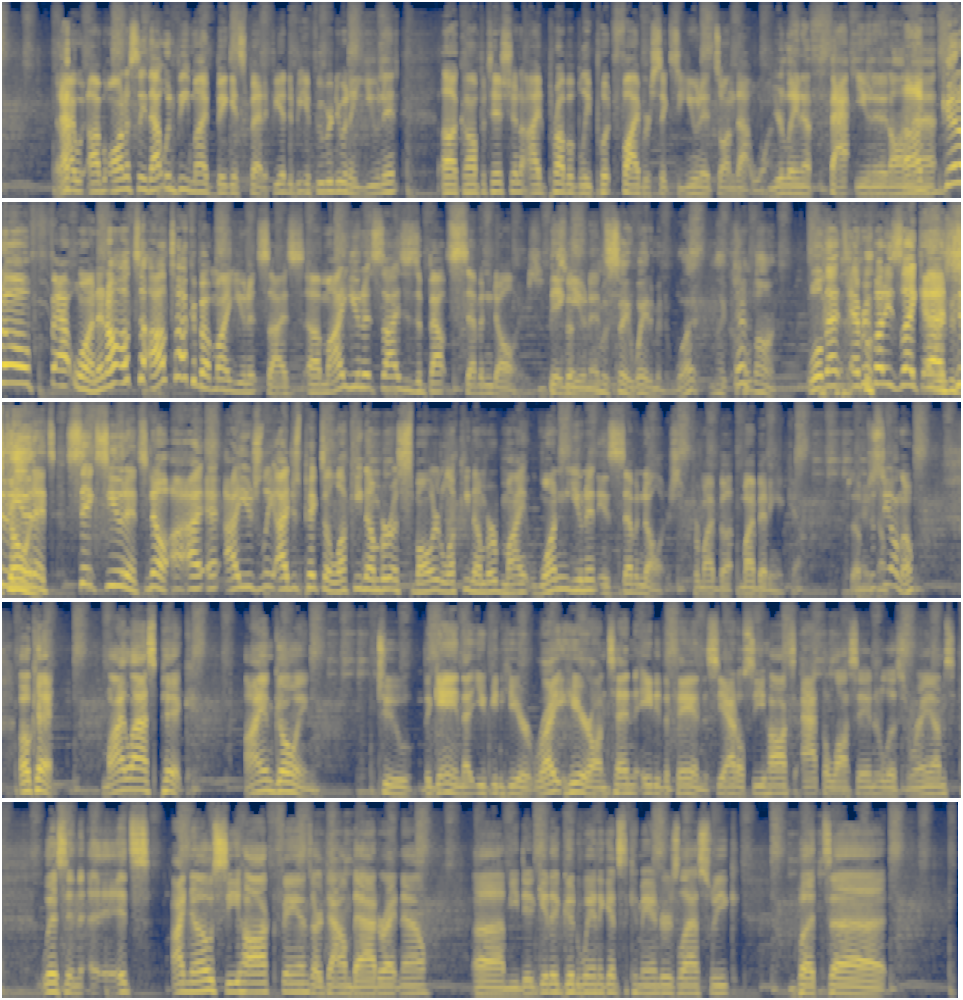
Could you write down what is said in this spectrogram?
And I, I'm honestly, that would be my biggest bet. If you had to be, if we were doing a unit uh, competition, I'd probably put five or six units on that one. You're laying a fat unit on A that. good old fat one, and I'll t- I'll talk about my unit size. Uh, my unit size is about seven dollars. Big I'm gonna say, wait a minute, what? Like, hold on. Well, that's everybody's like uh, two going? units, six units. No, I, I I usually I just picked a lucky number, a smaller lucky number. My one unit is seven dollars for my my betting account. So just go. so y'all know. Okay, my last pick. I am going to the game that you can hear right here on 1080 The Fan, the Seattle Seahawks at the Los Angeles Rams. Listen, it's I know Seahawk fans are down bad right now. Um, you did get a good win against the Commanders last week, but uh,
